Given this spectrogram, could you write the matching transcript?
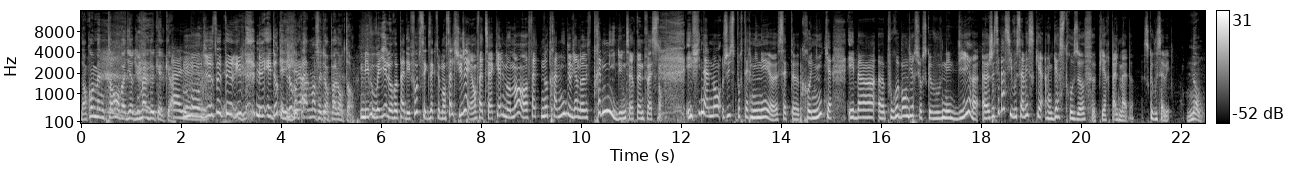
dans combien de temps on va dire du mal de quelqu'un. Mon. Dieu, c'est terrible. Mais, et donc, Et le repas, généralement, ça dure pas longtemps. Mais vous voyez, le repas des fauves, c'est exactement ça le sujet. En fait, c'est à quel moment, en fait, notre ami devient notre ennemi d'une certaine façon. Et finalement, juste pour terminer euh, cette euh, chronique, eh ben, euh, pour rebondir sur ce que vous venez de dire, euh, je ne sais pas si vous savez ce qu'est un gastrosophe, Pierre Palmade. Est-ce que vous savez Non,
